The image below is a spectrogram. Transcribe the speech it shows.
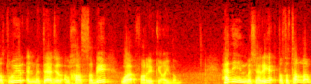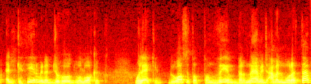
تطوير المتاجر الخاصة بي وفريقي أيضا. هذه المشاريع تتطلب الكثير من الجهد والوقت ولكن بواسطة تنظيم برنامج عمل مرتب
